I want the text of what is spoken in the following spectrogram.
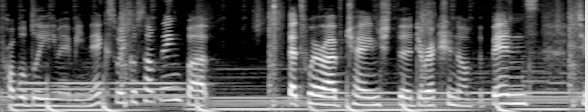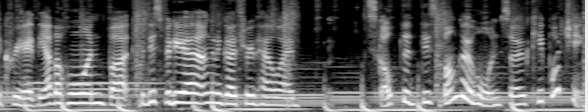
probably maybe next week or something, but that's where I've changed the direction of the bends to create the other horn. But for this video, I'm to go through how I sculpted this bongo horn, so keep watching.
